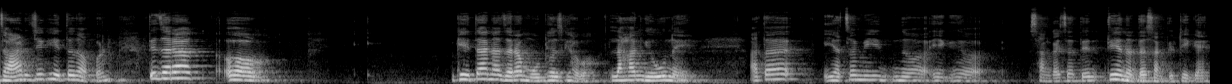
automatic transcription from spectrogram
झाड जे घेतो आपण ते जरा घेताना जरा मोठंच घ्यावं. लहान घेऊ नये. आता याचं मी न एक सांगायचं ते ते नंतर सांगते. ठीक आहे.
